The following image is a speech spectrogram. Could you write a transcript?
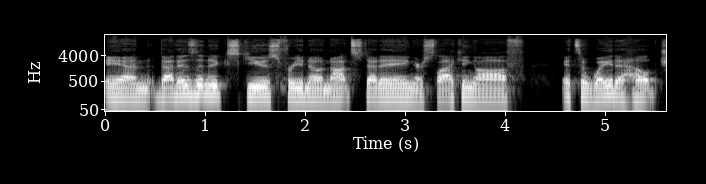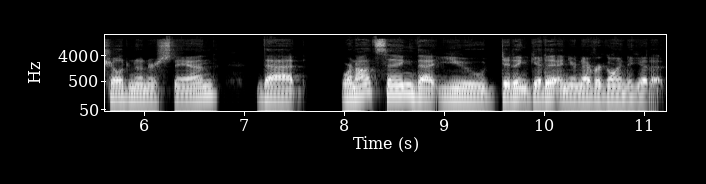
and that is an excuse for, you know, not studying or slacking off. It's a way to help children understand that we're not saying that you didn't get it and you're never going to get it.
